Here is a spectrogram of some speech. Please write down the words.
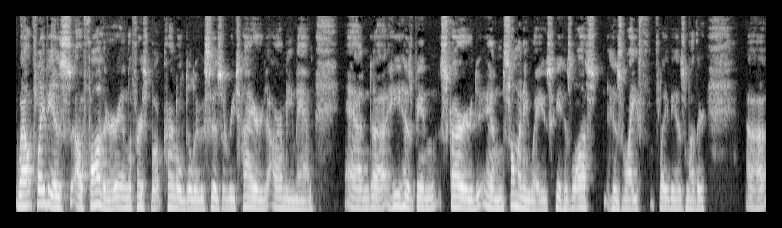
Well, Flavia's uh, father in the first book, Colonel De Luce, is a retired army man, and uh, he has been scarred in so many ways. He has lost his wife, Flavia's mother, uh,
